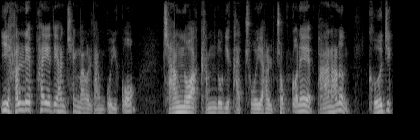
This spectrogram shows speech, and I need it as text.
이 할례파에 대한 책망을 담고 있고 장로와 감독이 갖추어야 할 조건에 반하는 거짓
